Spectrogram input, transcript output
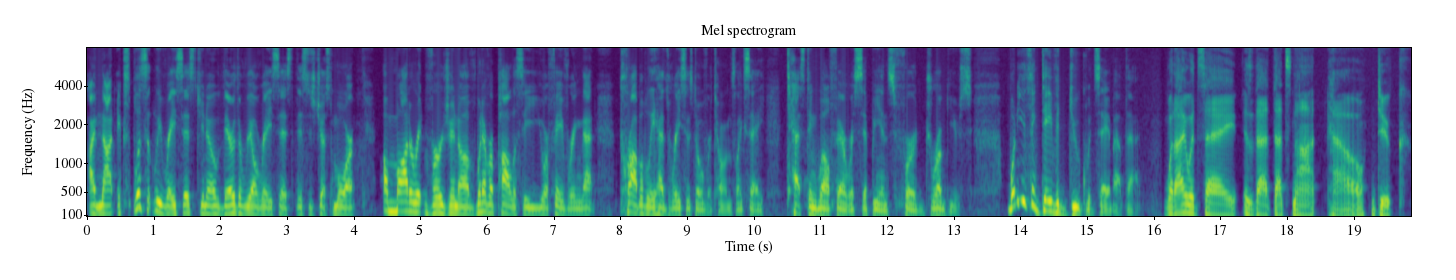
I'm not explicitly racist. You know, they're the real racist. This is just more a moderate version of whatever policy you're favoring that probably has racist overtones, like, say, testing welfare recipients for drug use. What do you think David Duke would say about that? What I would say is that that's not how Duke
